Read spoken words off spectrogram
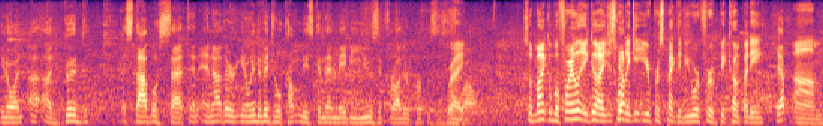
you know an, a, a good established set, and, and other you know individual companies can then maybe use it for other purposes Right. as well. So Michael, before I let you go, I just want to get your perspective. You work for a big company. Yep. Um,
